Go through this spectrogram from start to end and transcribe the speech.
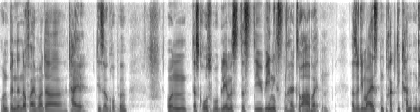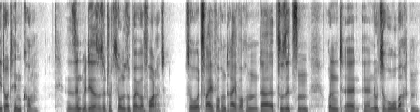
und bin dann auf einmal da Teil dieser Gruppe. Und das große Problem ist, dass die wenigsten halt so arbeiten. Also die meisten Praktikanten, die dorthin kommen, sind mit dieser Situation super überfordert. So zwei Wochen, drei Wochen da zu sitzen und äh, äh nur zu beobachten,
